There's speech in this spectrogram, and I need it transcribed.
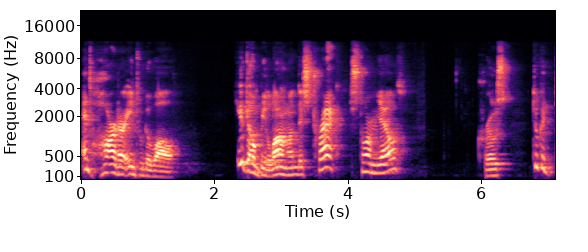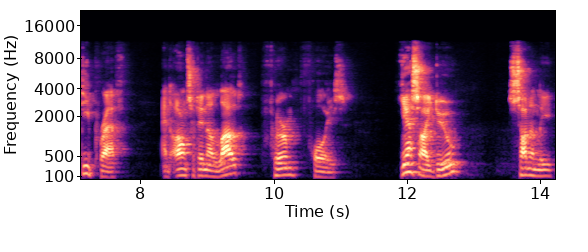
and harder into the wall. You don't belong on this track, Storm yelled. Cruz took a deep breath and answered in a loud, firm voice. Yes, I do. Suddenly,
